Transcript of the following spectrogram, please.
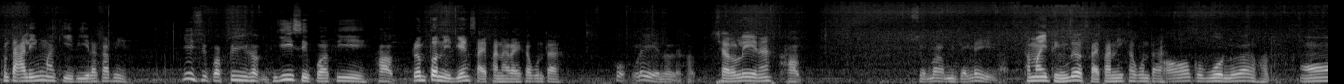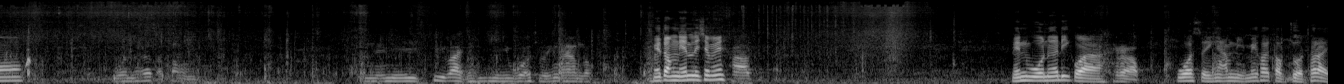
คุณตาเลี้ยงมากี่ปีแล้วครับนี่ยี่สิบกว่าปีครับยี่สิบกว่าปี ครับเริ่มต้นนี่เลี้ยงสายพันธุ์อะไรครับคุณตาพวกเล่นั่นแหละครับ ชาโลเล่นะครับ ส่วนมากมีแต่เล่ครับทำไมถึงเลือกสายพันธุ์นี้ครับคุณตาอ๋อก็วัวเนื้อนะครับอ๋อวัวเนื้อก็ต้อง มันไม่มีที่ว่าจะมีวัวสวยงามหรอกไม่ต้องเน้นเลยใช่ไหมครับเน้นวัวเนื้อดีกว่าครับวัวสวยงามนี่ไม่ค่อยตอบโจทย์เท่าไหร่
